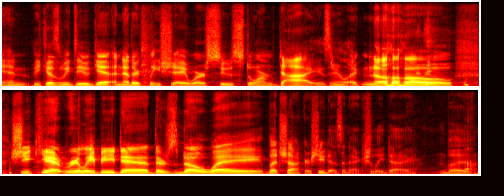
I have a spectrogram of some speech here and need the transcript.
And because we do get another cliche where Sue Storm dies, and you're like, no, she can't really be dead. There's no way. But shocker, she doesn't actually die. But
